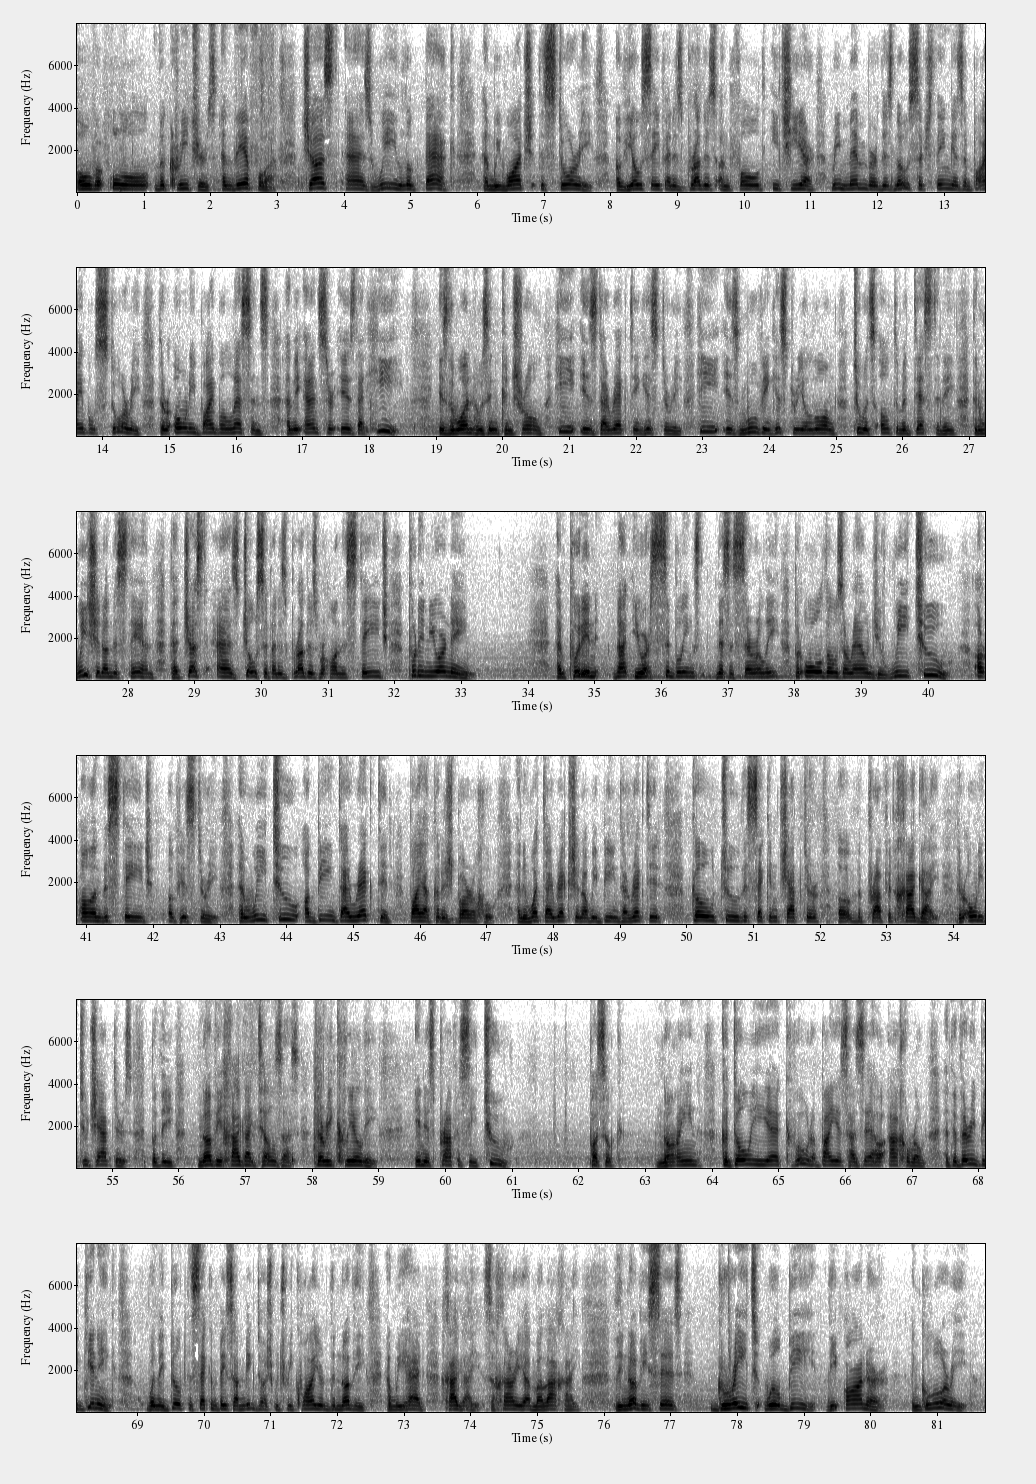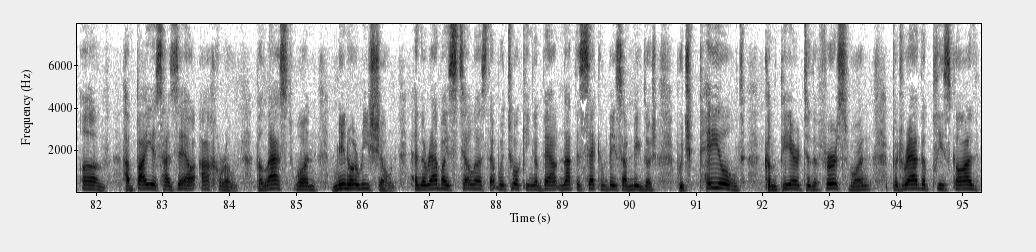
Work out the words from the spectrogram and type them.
over all the creatures, and therefore, just as we look back and we watch the story of Yosef and his brothers unfold each year. Remember, there's no such thing as a Bible story. There are only Bible lessons. And the answer is that He is the one who's in control. He is directing history. He is moving history along to its ultimate destiny. Then we should understand that just as Joseph and his brothers were on the stage, put in your name and put in not your siblings necessarily, but all those around you. We too are on the stage of history. And we too are being directed by HaKadosh Baruch Hu. And in what direction are we being directed? Go to the second chapter of the prophet Chagai. There are only two chapters, but the Navi Chagai tells us very clearly in his prophecy, two pasuk 9 At the very beginning when they built the second Beis Hamikdash, which required the Navi, and we had Chagai, Zachariah, Malachai, the Navi says, Great will be the honor and glory of Habayis Hazeh Achron, the last one, Minor Rishon. And the rabbis tell us that we're talking about not the second Beis Hamikdash, which paled compared to the first one, but rather, please God,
